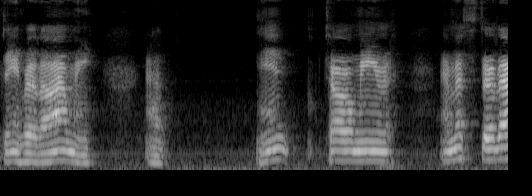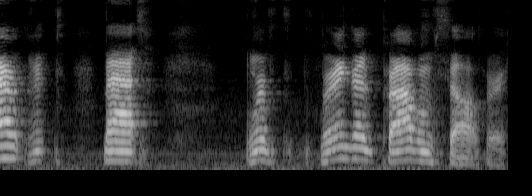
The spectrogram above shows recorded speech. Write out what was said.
David Army, and he told me, and it stood out uh, that we're very good problem solvers.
